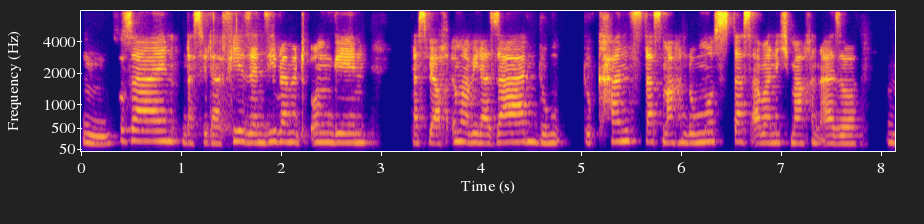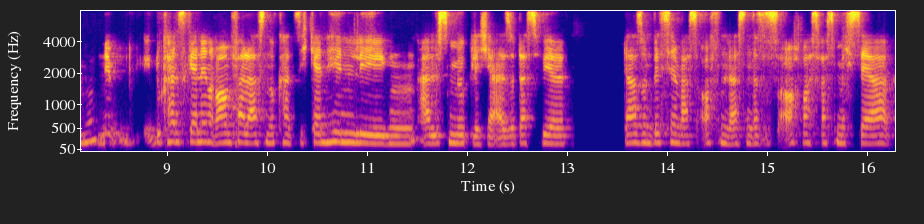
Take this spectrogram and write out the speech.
mhm. zu sein, dass wir da viel sensibler mit umgehen, dass wir auch immer wieder sagen, du, du kannst das machen, du musst das aber nicht machen. Also mhm. du kannst gerne den Raum verlassen, du kannst dich gerne hinlegen, alles Mögliche. Also dass wir da so ein bisschen was offen lassen. Das ist auch was, was mich sehr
